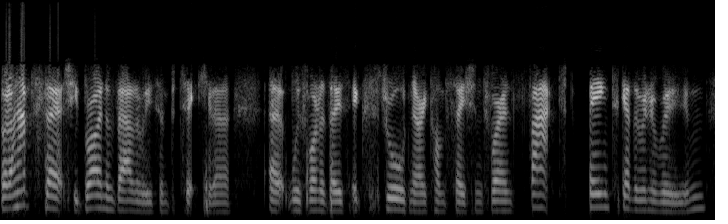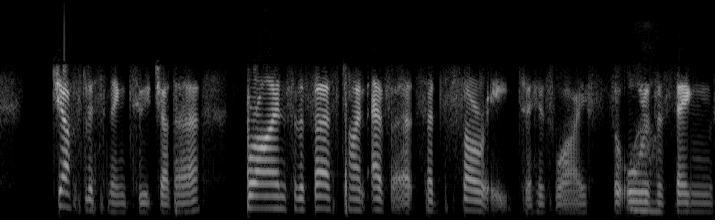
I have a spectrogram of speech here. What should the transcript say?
But I have to say, actually, Brian and Valerie's in particular uh, was one of those extraordinary conversations where, in fact, being together in a room, just listening to each other, Brian, for the first time ever, said sorry to his wife for all wow. of the things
